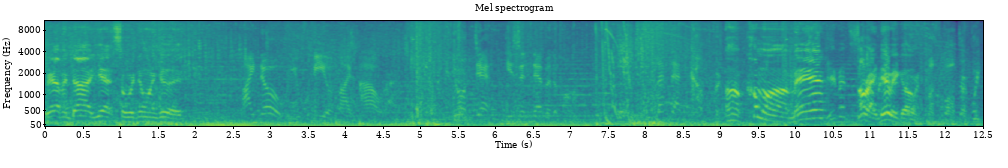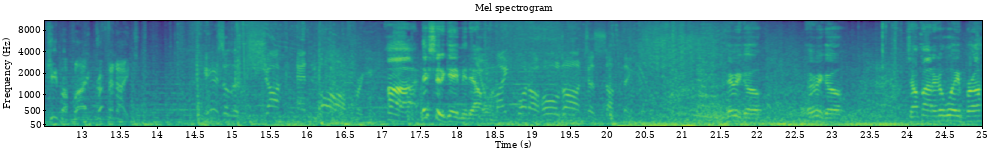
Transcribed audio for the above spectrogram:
We haven't died yet, so we're doing good. I know you feel my power. Your death is inevitable. Let that comfort Oh, come on, man. Alright, there we go. Must falter if we keep applying kryptonite. Here's a little shock and awe for you. Ah, they should have gave me that You one. might want to hold on to something. There we go. There we go. Jump out of the way, bruh.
